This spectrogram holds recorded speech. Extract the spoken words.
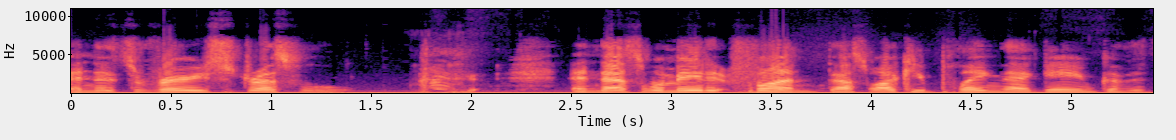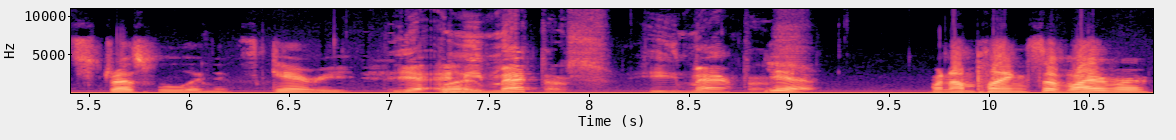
and it's very stressful. and that's what made it fun. That's why I keep playing that game because it's stressful and it's scary. Yeah, and But- he matters. He matters. Yeah. When I'm playing Survivor,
